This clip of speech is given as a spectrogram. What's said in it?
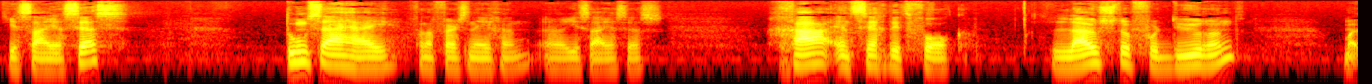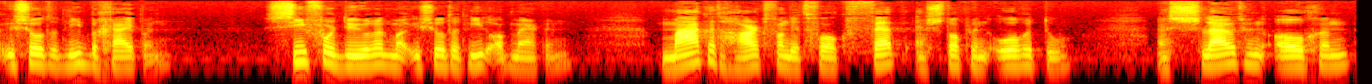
Jesaja 6. Toen zei hij, vanaf vers 9, uh, eh, Jesaja 6, Ga en zeg dit volk, luister voortdurend, maar u zult het niet begrijpen. Zie voortdurend, maar u zult het niet opmerken. Maak het hart van dit volk vet en stop hun oren toe. En sluit hun ogen,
